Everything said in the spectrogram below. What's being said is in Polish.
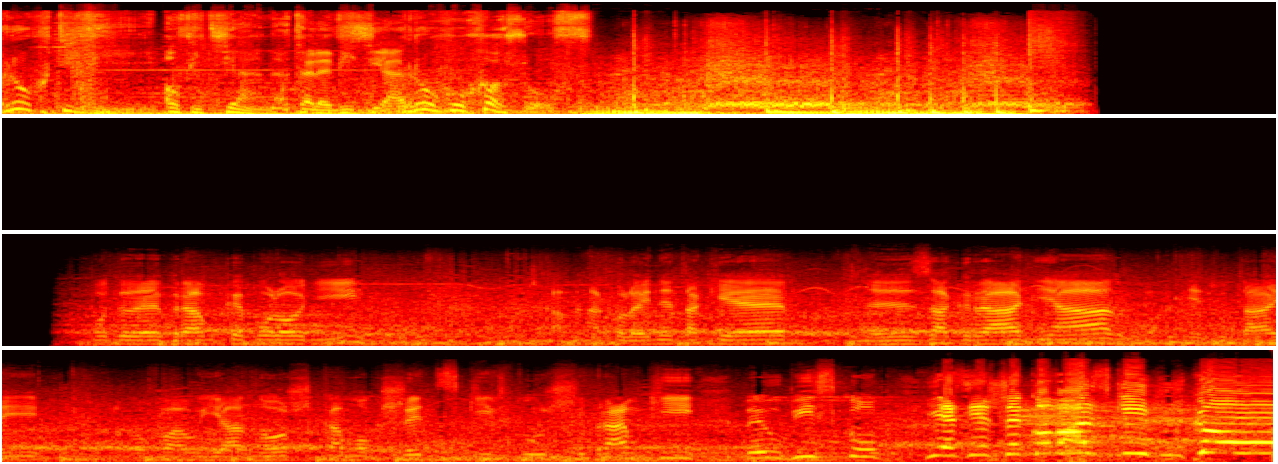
Ruch TV. Oficjalna telewizja Ruchu Chorzów. pod e, bramkę Polonii. Czekamy na kolejne takie e, zagrania. Ładnie tutaj panował Janoszka Mokrzycki wzdłuż bramki. Był Biskup. Jest jeszcze Kowalski! Gol!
